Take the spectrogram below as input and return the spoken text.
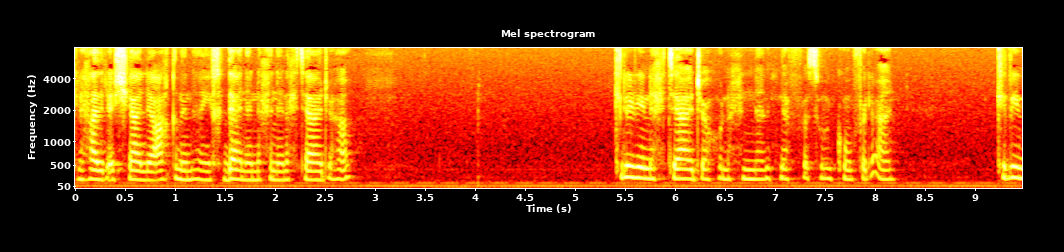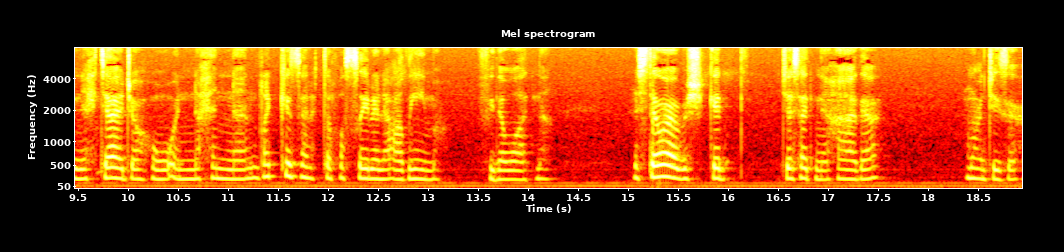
كل هذه الأشياء اللي عقلنا يخدعنا إن إحنا نحتاجها. كل اللي نحتاجه هو إحنا نتنفس ونكون في الآن كل اللي نحتاجه هو إن إحنا نركز على التفاصيل العظيمة في ذواتنا. نستوعب إيش قد جسدنا هذا معجزة.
